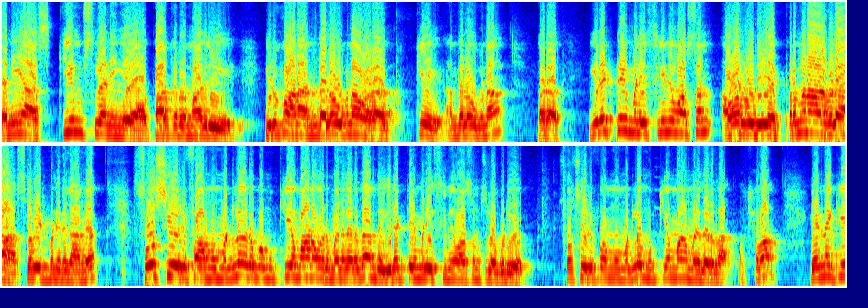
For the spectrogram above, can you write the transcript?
தனியா ஸ்கீம்ஸ்ல நீங்க பாக்குற மாதிரி இருக்கும். ஆனா அந்த அளவுக்குனா வராது. ஓகே அந்த அளவுக்குனா வராது. இரட்டைமலை சீனிவாசன் அவர்களுடைய பிறந்தநாள் விழா செலிப்ரேட் பண்ணிருக்காங்க. சோசியோ ரிஃபார்ம் மூமெண்ட்ல ரொம்ப முக்கியமான ஒரு மனிதர் தான் அந்த இரட்டைமலை சீனிவாசன் சொல்லக்கூடியவர். சோசியோ ரிஃபார்ம் மூமெண்ட்ல முக்கியமான மனிதர் தான். ஓகேவா என்னைக்கு?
